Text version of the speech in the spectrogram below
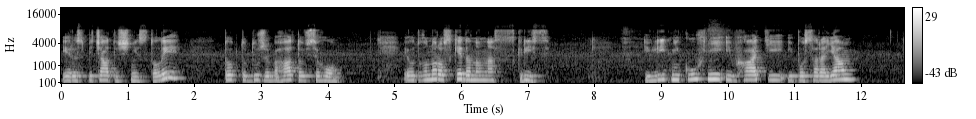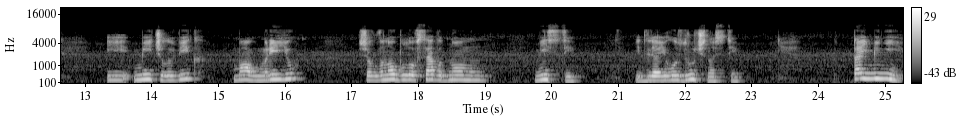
і розпечаточні столи, тобто дуже багато всього. І от воно розкидано в нас скрізь. І в літній кухні, і в хаті, і по сараям. І мій чоловік мав мрію, щоб воно було все в одному місці і для його зручності. Та й мені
